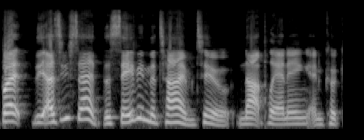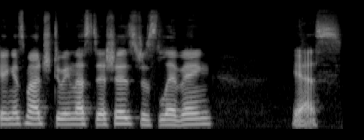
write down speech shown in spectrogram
But the, as you said, the saving the time too, not planning and cooking as much, doing less dishes, just living. Yes.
